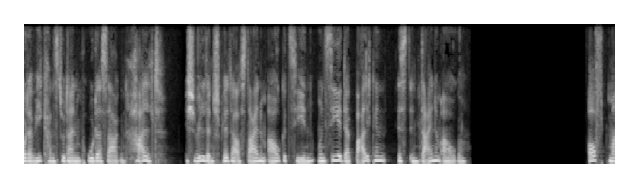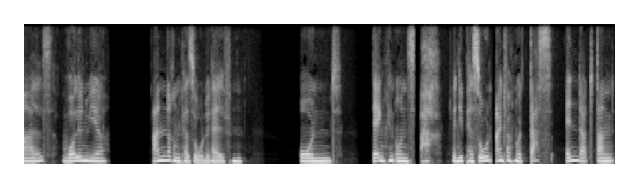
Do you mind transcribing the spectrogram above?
oder wie kannst du deinem Bruder sagen, halt, ich will den Splitter aus deinem Auge ziehen und siehe, der Balken ist in deinem Auge. Oftmals wollen wir anderen Personen helfen und denken uns, ach, wenn die Person einfach nur das ändert, dann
